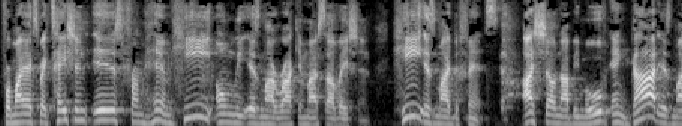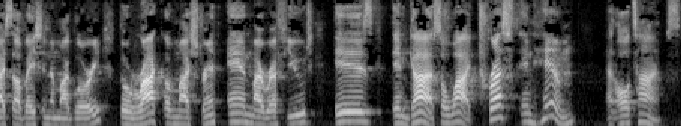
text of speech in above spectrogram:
For my expectation is from him. He only is my rock and my salvation. He is my defense. I shall not be moved. And God is my salvation and my glory. The rock of my strength and my refuge is in God. So why? Trust in him at all times.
